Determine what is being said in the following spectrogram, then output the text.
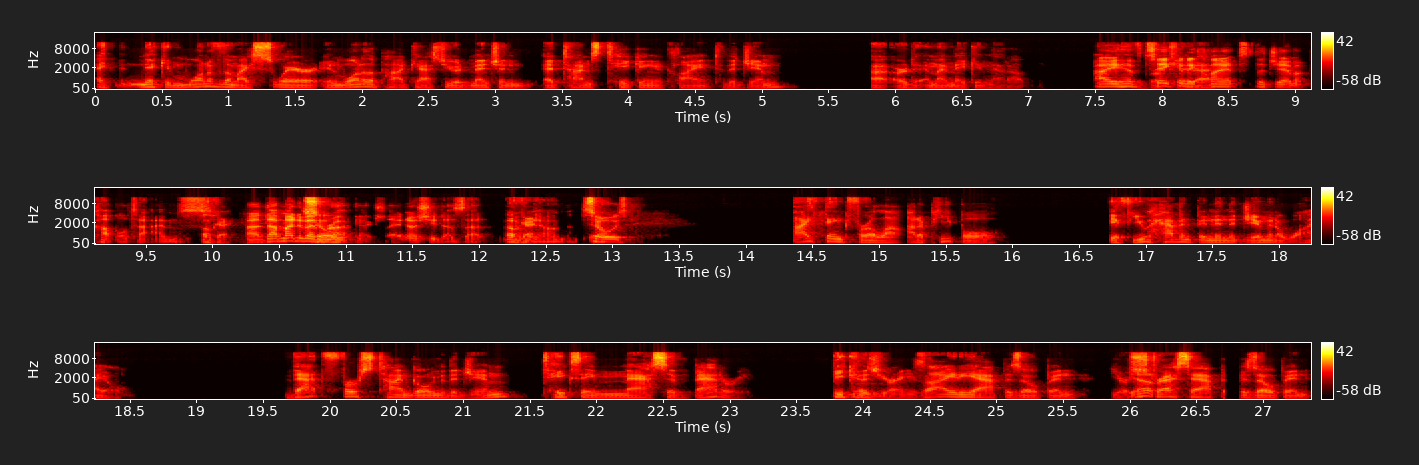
I, Nick, in one of them, I swear, in one of the podcasts, you had mentioned at times taking a client to the gym. Uh, or am I making that up? I have Brooke taken a that? client to the gym a couple times. Okay. Uh, that might have been So- Brooke, actually. I know she does that. Okay. now and then. So it was, I think for a lot of people, if you haven't been in the gym in a while, that first time going to the gym takes a massive battery because Mm. your anxiety app is open, your Yep. stress app is open,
